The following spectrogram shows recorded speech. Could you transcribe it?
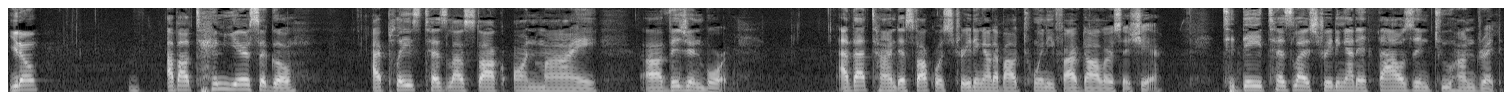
You know, about 10 years ago, I placed Tesla stock on my uh, vision board. At that time, the stock was trading at about $25 a share. Today, Tesla is trading at 1200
